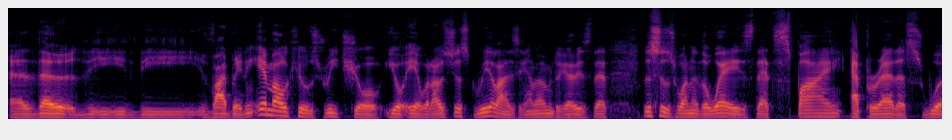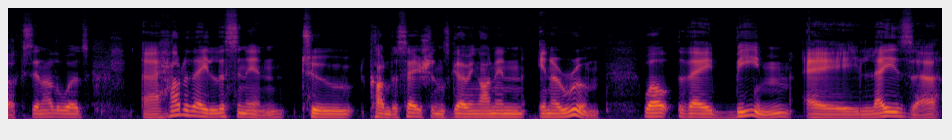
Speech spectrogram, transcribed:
uh, the the the vibrating air molecules reach your your ear. What I was just realizing a moment ago is that this is one of the ways that spy apparatus works. In other words, uh, how do they listen in to conversations going on in, in a room? Well, they beam a laser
